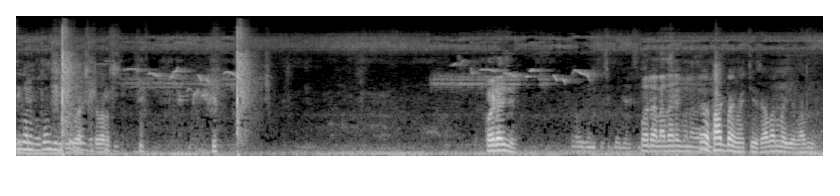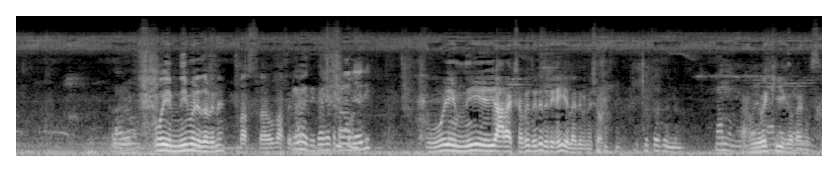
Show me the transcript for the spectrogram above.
জীবনে প্রথম কয়টা হয়েছে? রেখে না। থাক ভাই মাইছি আবার মাই লাভ নেই। ওই এমনি মরে যাবে না? বাচ্চা ও বাঁচে না। ওই এমনি এই আর এক সাপে ধরে ধরে খাই গেলা দেবে না সব। না না না আমি ওই কি কথা করছি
